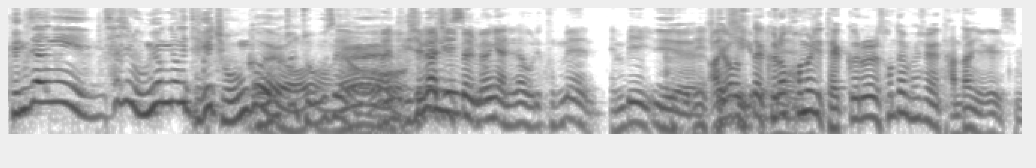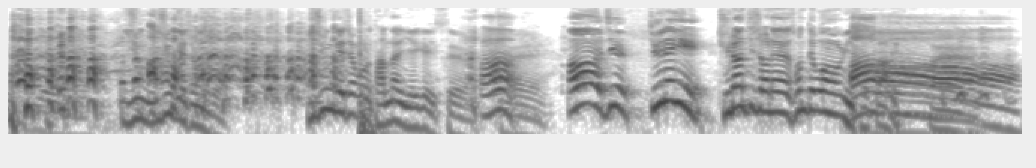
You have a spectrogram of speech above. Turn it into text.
굉장히 사실 응용력이 되게 좋은 거예요. 엄청 좋으세요. 네. 아니, 제가 지은 별명이 아니라 우리 국내 NBA 예. 제가 봤을 때 네. 그런 커뮤니티 댓글을 손대범 편집장이 단다는 얘기가 있습니다. 이중, 이중 계정으로. 이중 계정으로 단다는 얘기가 있어요. 아. 네. 아 지금 듀랭이 듀란트 전에 손대범이 있었다. 아,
